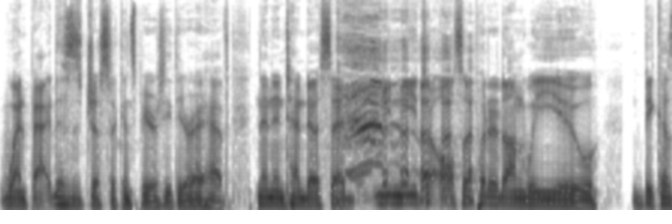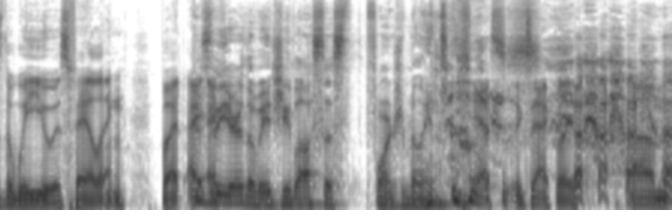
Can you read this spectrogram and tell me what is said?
went back this is just a conspiracy theory I have. then Nintendo said you need to also put it on Wii U because the Wii U is failing. But I, This is I the year Luigi lost us 400 million dollars. yes, exactly. Um,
